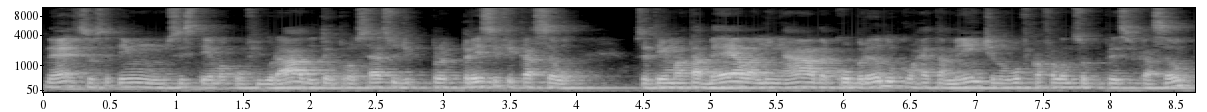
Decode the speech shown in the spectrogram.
né, se você tem um sistema configurado, o teu processo de pre- precificação, você tem uma tabela alinhada, cobrando corretamente, não vou ficar falando sobre precificação,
